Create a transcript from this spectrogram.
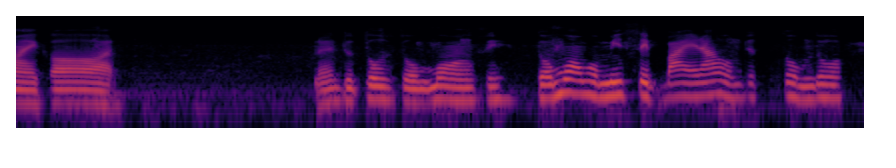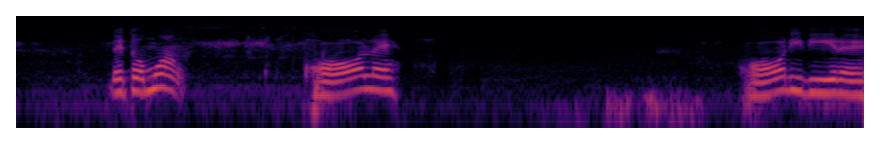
my god ไหนดูตัวตัวม่วงสิ ตัวม่วงผมมีสิบใบนะผมจะสุ่มดู ในตัวม่วง ขอเลย ขอดีๆเลย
